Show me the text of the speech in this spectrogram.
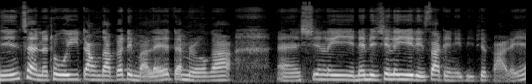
မြင်းချန်နထိုးကြီးတောင်တာဘက်တွေမှာလည်းတက်မတော်ကအဲရှင်းလေးနေမြေရှင်းလေးရေးတွေစတင်နေပြီဖြစ်ပါတယ်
